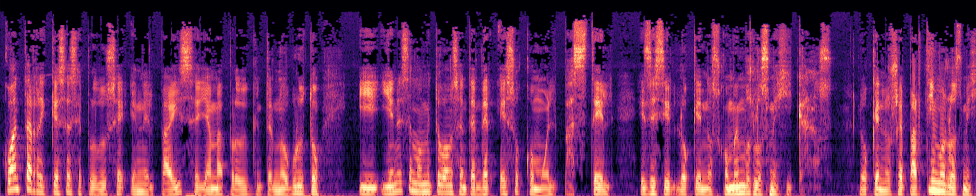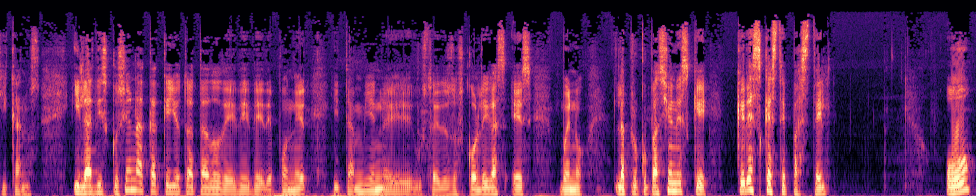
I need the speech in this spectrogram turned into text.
cuánta riqueza se produce en el país se llama Producto Interno Bruto. Y, y en ese momento vamos a entender eso como el pastel, es decir, lo que nos comemos los mexicanos lo que nos repartimos los mexicanos. Y la discusión acá que yo he tratado de, de, poner, y también eh, ustedes los colegas, es, bueno, la preocupación es que crezca este pastel o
